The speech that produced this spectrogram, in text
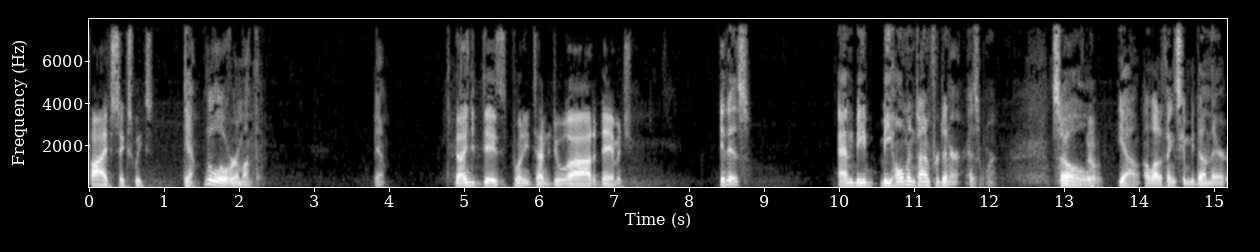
five, six weeks. Yeah, a little over a month. Yeah. 90 days is plenty of time to do a lot of damage. It is, and be be home in time for dinner, as it were. So Oh. yeah, a lot of things can be done there,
